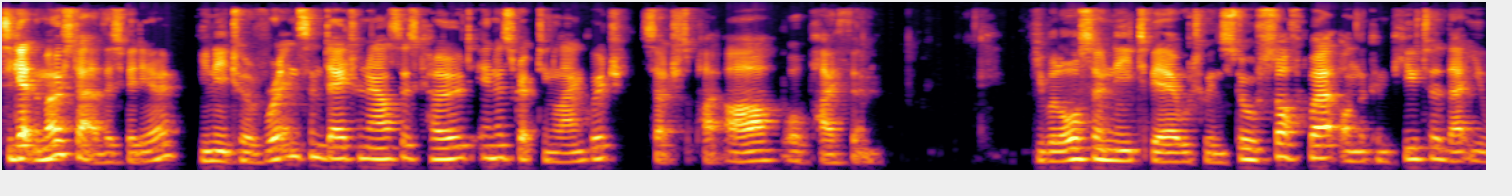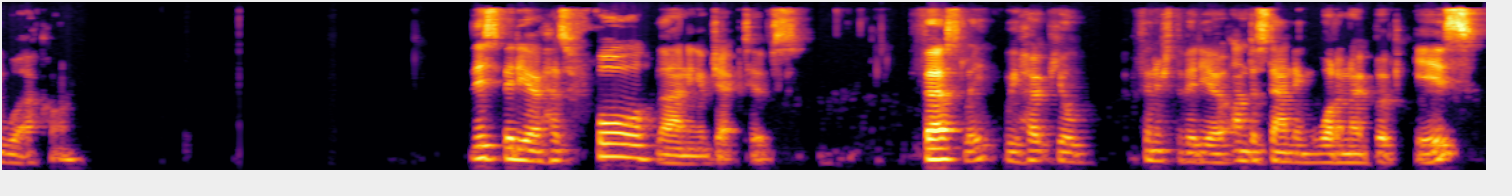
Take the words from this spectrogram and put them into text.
To get the most out of this video, you need to have written some data analysis code in a scripting language, such as R or Python. You will also need to be able to install software on the computer that you work on. This video has four learning objectives. Firstly, we hope you'll finish the video understanding what a notebook is.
